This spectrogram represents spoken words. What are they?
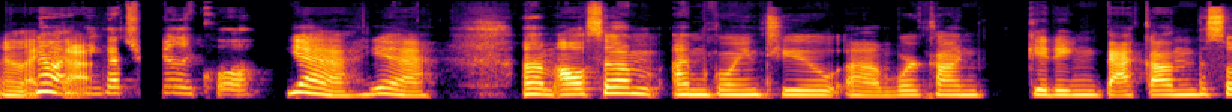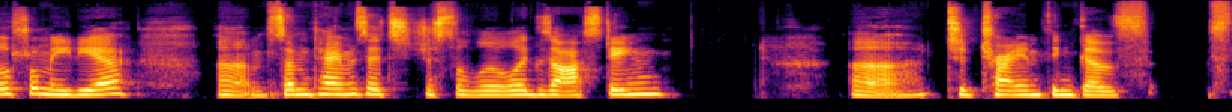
I like no, that. I think that's really cool. Yeah, yeah. Um, also, I'm I'm going to uh, work on getting back on the social media. Um, sometimes it's just a little exhausting uh, to try and think of f-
